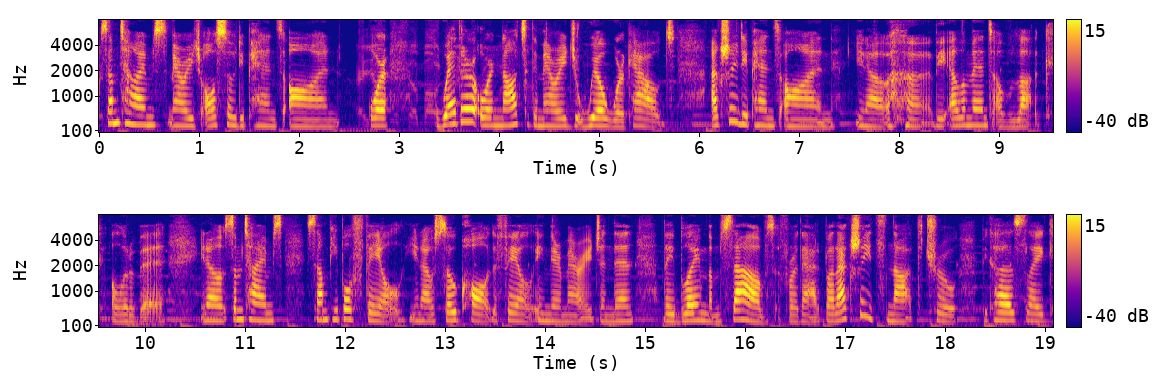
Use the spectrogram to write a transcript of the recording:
sometimes marriage also depends on or whether or not the marriage will work out. Actually depends on you know the element of luck a little bit. You know sometimes some people fail you know so-called fail in their marriage and then they blame themselves for that. But actually it's not true because like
